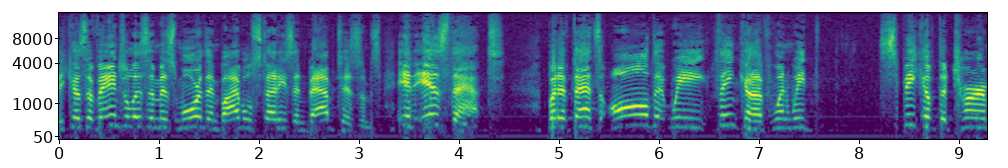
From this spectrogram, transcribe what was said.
Because evangelism is more than Bible studies and baptisms. It is that. But if that's all that we think of when we speak of the term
